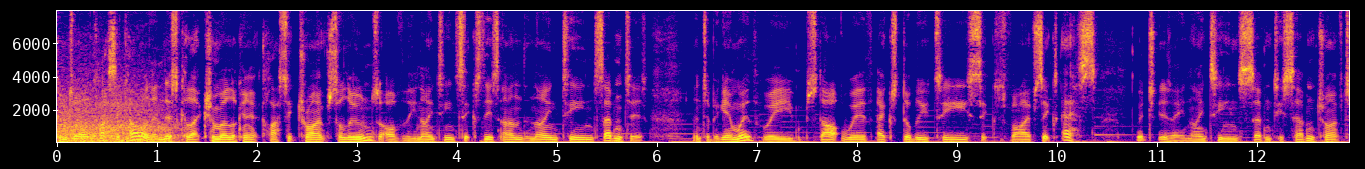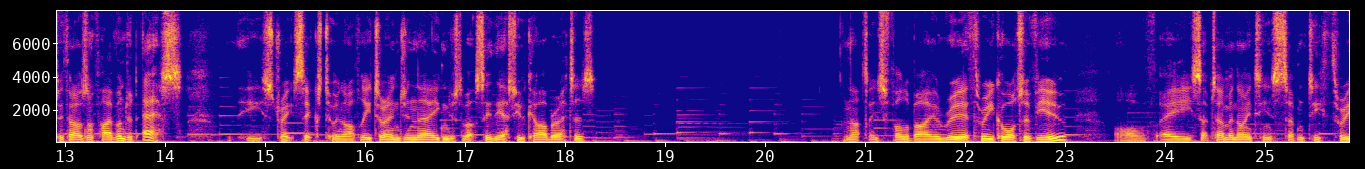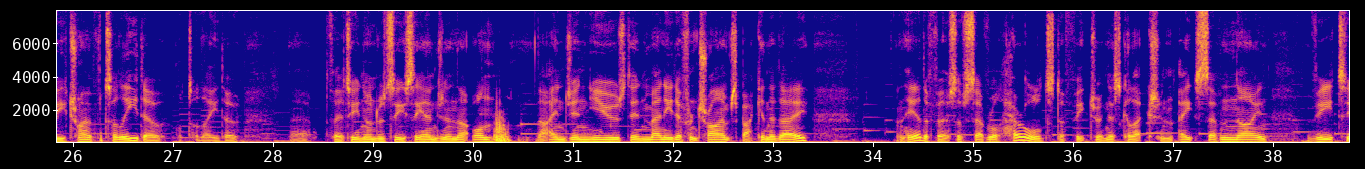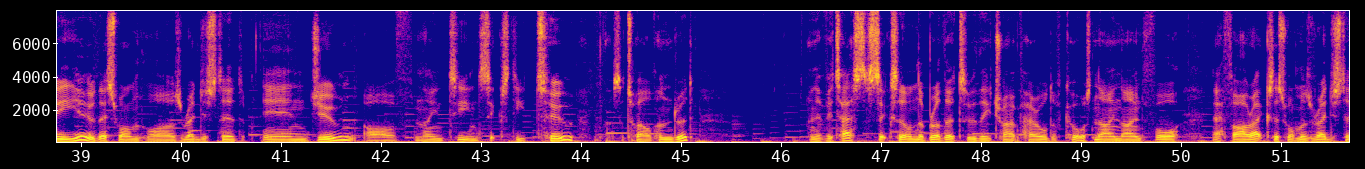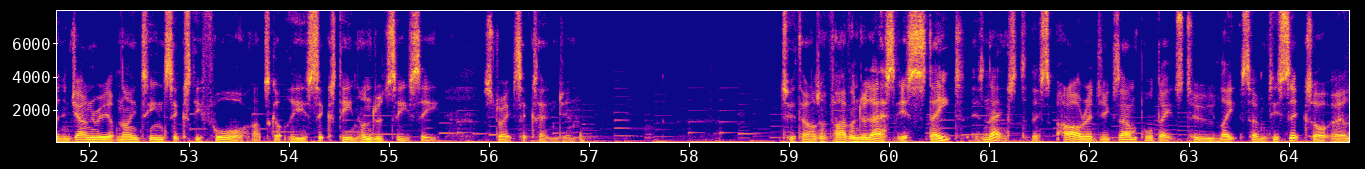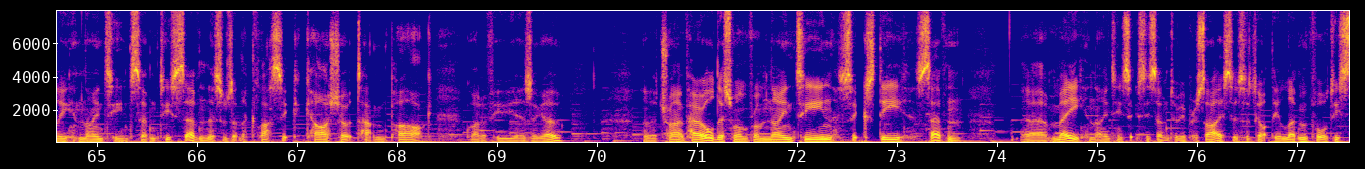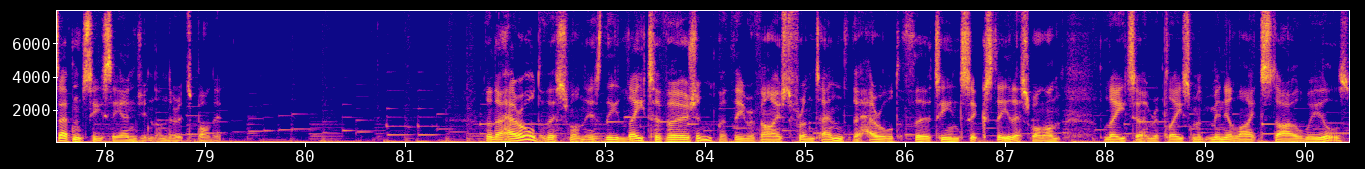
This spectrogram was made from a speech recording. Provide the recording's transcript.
welcome to Old Classic Car. And in this collection, we're looking at classic Triumph saloons of the 1960s and the 1970s. And to begin with, we start with XWT 656S, which is a 1977 Triumph 2500S. The straight six 2.5 litre engine there, you can just about see the SU carburetors. And that is followed by a rear three quarter view of a September 1973 Triumph Toledo, or Toledo, 1300cc uh, engine in that one. That engine used in many different Triumphs back in the day. And here, the first of several Heralds to feature in this collection 879 VTU. This one was registered in June of 1962. That's a 1200. And the Vitesse, six cylinder brother to the Triumph Herald, of course, 994 FRX. This one was registered in January of 1964. That's got the 1600cc straight six engine. 2500S Estate is next. This R-Reg example dates to late 76 or early 1977. This was at the Classic Car Show at Tatton Park quite a few years ago. The Triumph Herald, this one from 1967. Uh, May 1967 to be precise. This has got the 1147cc engine under its bonnet. Now the Herald, this one is the later version with the revised front end, the Herald 1360, this one on later replacement Minilite style wheels.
